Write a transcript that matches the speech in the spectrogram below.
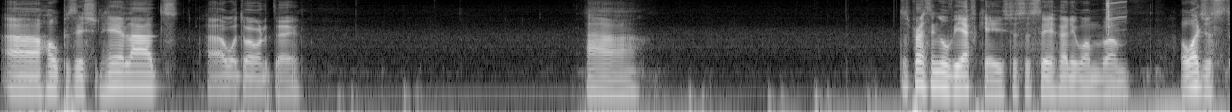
Uh, hold position here, lads. Uh, what do I want to do? Uh, just pressing all the F keys just to see if anyone... Um, oh, I just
